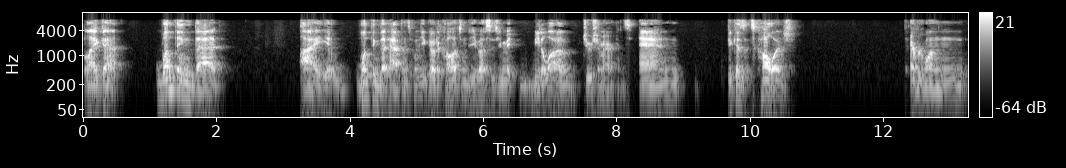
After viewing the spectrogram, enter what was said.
like uh, one thing that I one thing that happens when you go to college in the U.S. is you meet a lot of Jewish Americans, and because it's college, everyone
